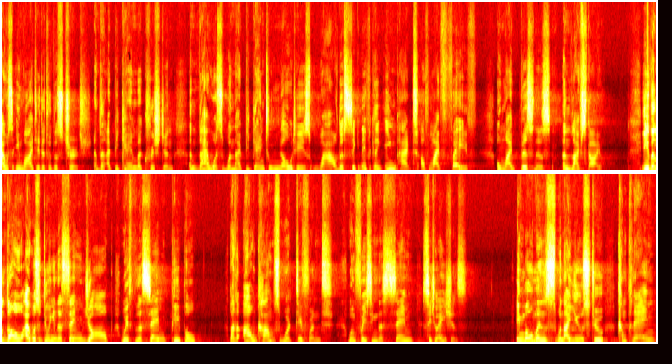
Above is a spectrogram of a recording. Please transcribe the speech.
I was invited to this church, and then I became a Christian. And that was when I began to notice wow, the significant impact of my faith on my business and lifestyle. Even though I was doing the same job with the same people, but the outcomes were different when facing the same situations. In moments when I used to complain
